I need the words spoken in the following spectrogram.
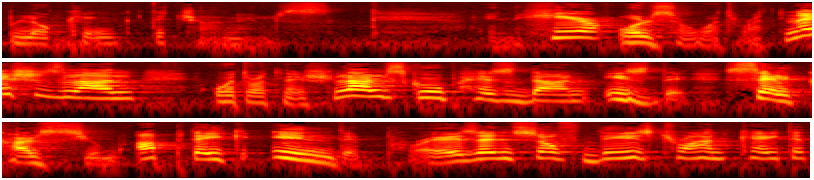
blocking the channels. Here also what Ratnesh what Ratnesh Lal's group has done is the cell calcium uptake in the presence of these truncated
